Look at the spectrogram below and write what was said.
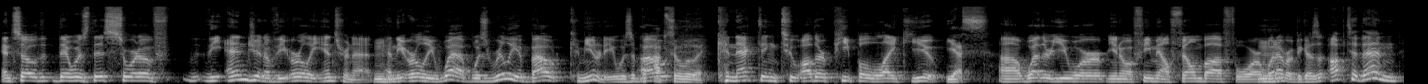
and so th- there was this sort of the engine of the early internet and the early web was really about community. It was about absolutely. connecting to other people like you. Yes. Uh, whether you were, you know, a female film buff or whatever, because up to then,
